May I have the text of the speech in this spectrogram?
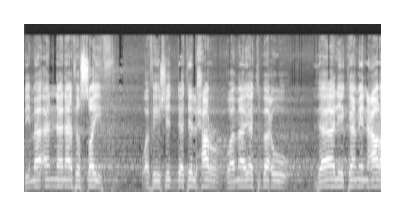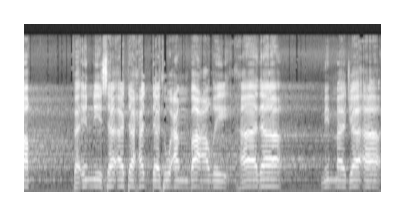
بما أننا في الصيف وفي شدة الحر وما يتبع ذلك من عرق فإني سأتحدث عن بعض هذا مما جاء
